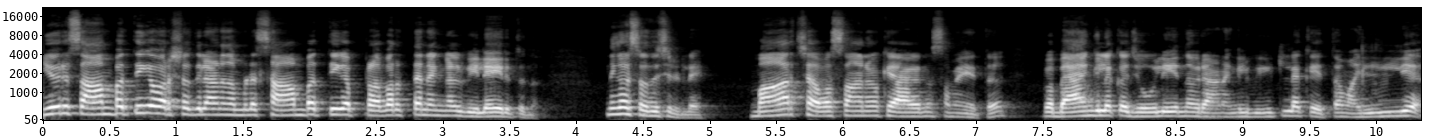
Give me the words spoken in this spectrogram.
ഈ ഒരു സാമ്പത്തിക വർഷത്തിലാണ് നമ്മുടെ സാമ്പത്തിക പ്രവർത്തനങ്ങൾ വിലയിരുത്തുന്നത്. നിങ്ങൾ ശ്രദ്ധിച്ചിട്ടില്ലേ? മാർച്ച് അവസാനമൊക്കെ ആകുന്ന സമയത്ത് ഇപ്പോൾ ബാങ്കിലൊക്കെ ജോലി ചെയ്യുന്നവരാണെങ്കിൽ വീട്ടിലൊക്കെ എത്താൻ വലിയ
